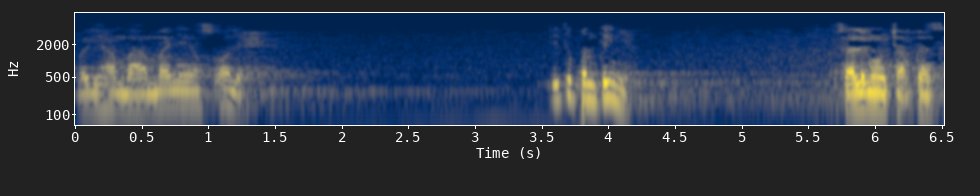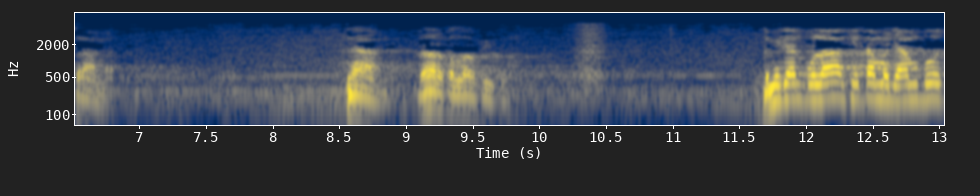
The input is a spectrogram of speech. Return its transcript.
bagi hamba-hambanya yang soleh. Itu pentingnya. Saling mengucapkan selamat. Nah, barakallahu fikum. Demikian pula kita menyambut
